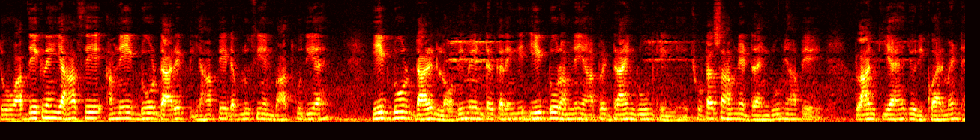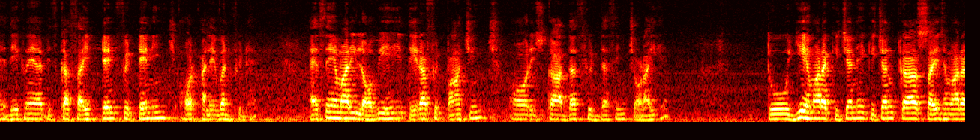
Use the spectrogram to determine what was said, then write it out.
तो आप देख रहे हैं, यहाँ से हमने एक डोर डायरेक्ट यहाँ पे डब्ल्यू सी एन बाथ को दिया है। एक डोर डायरेक्ट लॉबी में एंटर करेंगे। एक डोर हमने यहाँ पे ड्राइंग रूम के लिए छोटा सा हमने ड्राइंग रूम यहाँ पे प्लान किया है, जो रिक्वायरमेंट है। देख रहे हैं आप, इसका size ten feet ten inch और अलेवन फिट है। ऐसे हमारी लॉबी है, ये तेरह फिट पाँच इंच और इसका दस फिट दस इंच चौड़ाई है। तो ये हमारा किचन है। किचन का साइज़ हमारा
